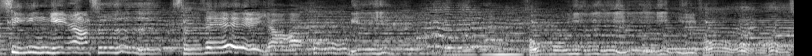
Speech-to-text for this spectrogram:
新娘子守在衙铺里，扶衣扶坐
